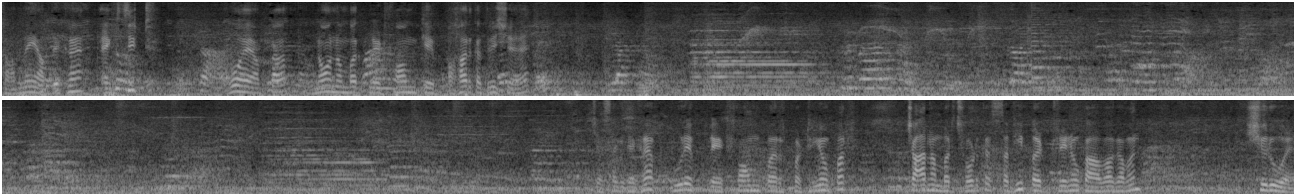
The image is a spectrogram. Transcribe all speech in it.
सामने आप देख रहे हैं एग्जिट वो है आपका नौ नंबर प्लेटफॉर्म के बाहर का दृश्य है। रहे हैं पूरे प्लेटफॉर्म पर, पटरियों पर। चार नंबर छोड़कर सभी पर ट्रेनों का आवागमन शुरू है।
